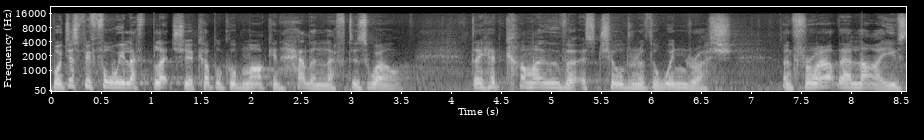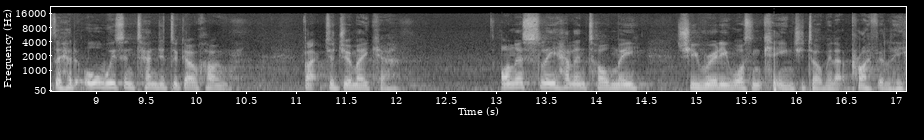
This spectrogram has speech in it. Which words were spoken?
Well, just before we left Bletchley, a couple called Mark and Helen left as well. They had come over as children of the Windrush, and throughout their lives, they had always intended to go home, back to Jamaica. Honestly, Helen told me she really wasn't keen. She told me that privately.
